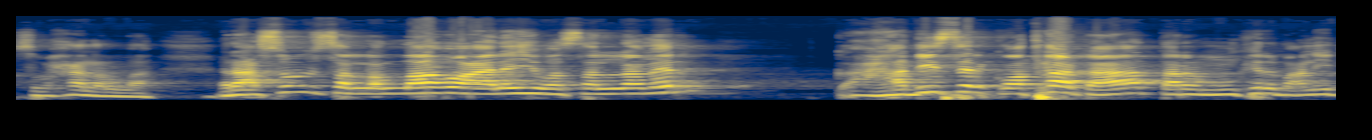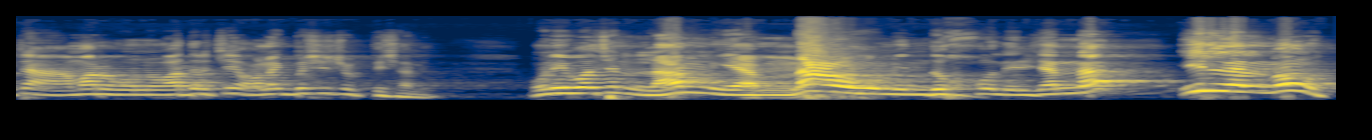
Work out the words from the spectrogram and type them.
সুহান আল্লাহ রাসুল সাল্লাহ আলহি ওয়াসাল্লামের হাদিসের কথাটা তার মুখের বাণীটা আমার অনুবাদের চেয়ে অনেক বেশি শক্তিশালী। উনি বলছেন, লাম জান্নাহ ইল্লাল মাউত।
